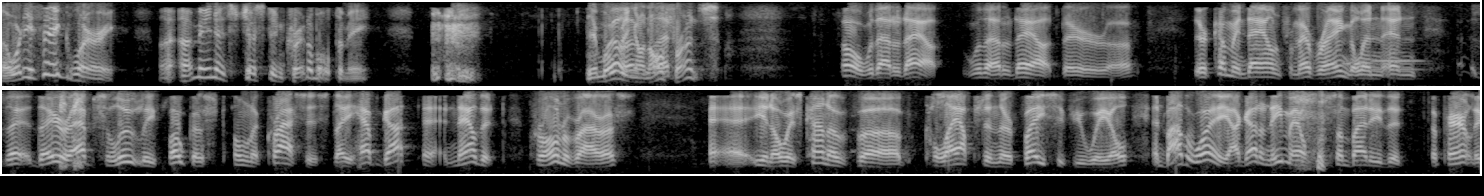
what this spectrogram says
uh, what do you think, Larry? I, I mean, it's just incredible to me. They're moving well, on all fronts. Oh, without a doubt, without a doubt, they're uh, they're coming down from every angle, and and they they're absolutely focused on a crisis. They have got uh, now that coronavirus, uh, you know, is kind of uh, collapsed in their face, if you will. And by the way, I got an email from somebody that apparently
